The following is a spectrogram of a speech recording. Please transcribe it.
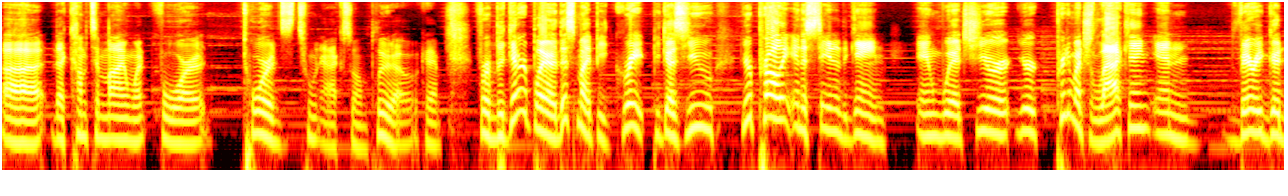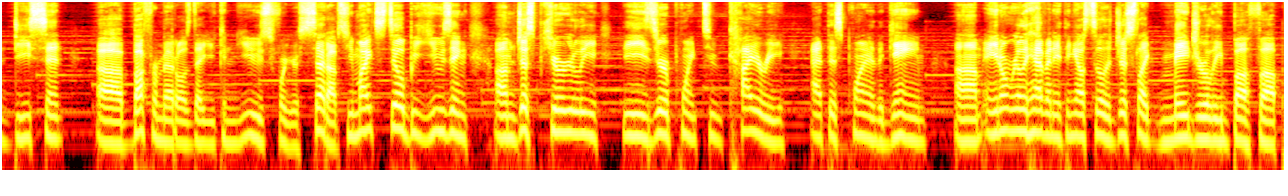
uh, that come to mind when for towards Toon Axel and Pluto, okay? For a beginner player, this might be great because you, you're probably in a state of the game in which you're, you're pretty much lacking in very good, decent uh, buffer medals that you can use for your setups. You might still be using um, just purely the 0.2 Kairi at this point of the game, Um, and you don't really have anything else to just like majorly buff up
